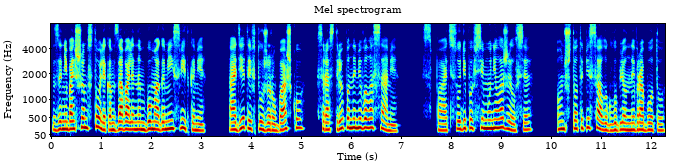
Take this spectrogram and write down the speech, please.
За небольшим столиком, заваленным бумагами и свитками, одетый в ту же рубашку, с растрепанными волосами. Спать, судя по всему, не ложился. Он что-то писал, углубленный в работу.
